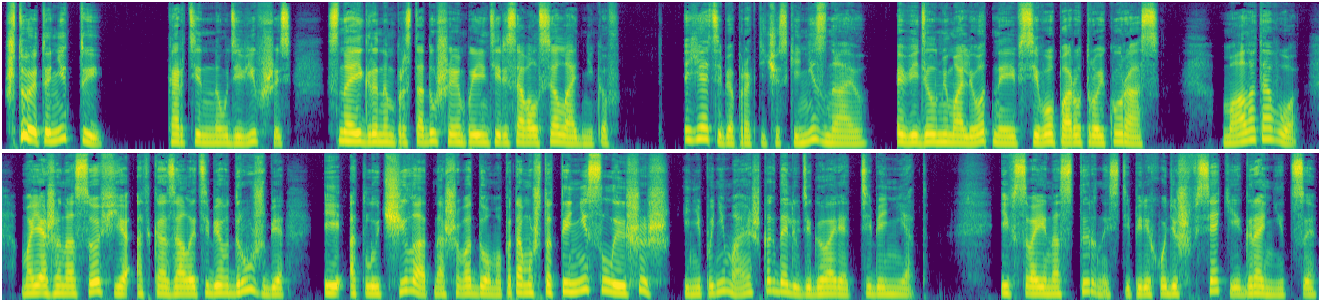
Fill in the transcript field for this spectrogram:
что это не ты?» Картинно удивившись, с наигранным простодушием поинтересовался Ладников. «Я тебя практически не знаю», Видел мимолетно и всего пару-тройку раз. Мало того, моя жена Софья отказала тебе в дружбе и отлучила от нашего дома, потому что ты не слышишь и не понимаешь, когда люди говорят тебе «нет». И в своей настырности переходишь всякие границы.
